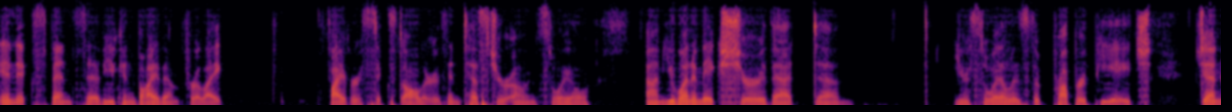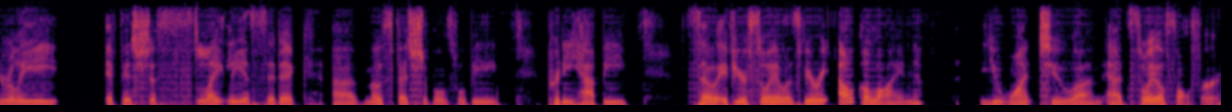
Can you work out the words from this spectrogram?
inexpensive. You can buy them for like five or six dollars and test your own soil. Um, you want to make sure that um, your soil is the proper pH. Generally, if it's just slightly acidic, uh, most vegetables will be pretty happy. So if your soil is very alkaline, you want to um, add soil sulfur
